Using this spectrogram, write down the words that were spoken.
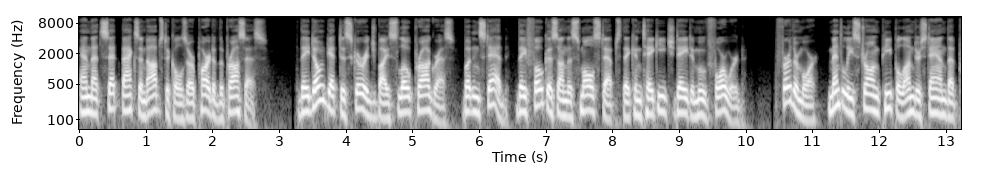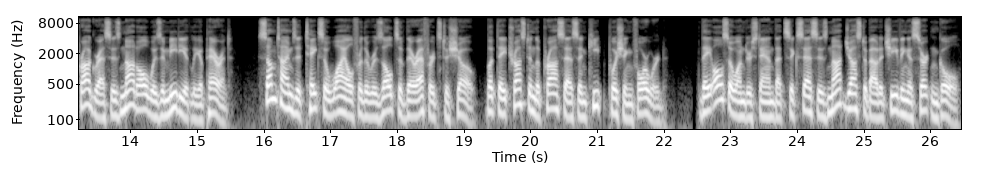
and that setbacks and obstacles are part of the process. They don't get discouraged by slow progress, but instead, they focus on the small steps they can take each day to move forward. Furthermore, mentally strong people understand that progress is not always immediately apparent. Sometimes it takes a while for the results of their efforts to show, but they trust in the process and keep pushing forward. They also understand that success is not just about achieving a certain goal,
